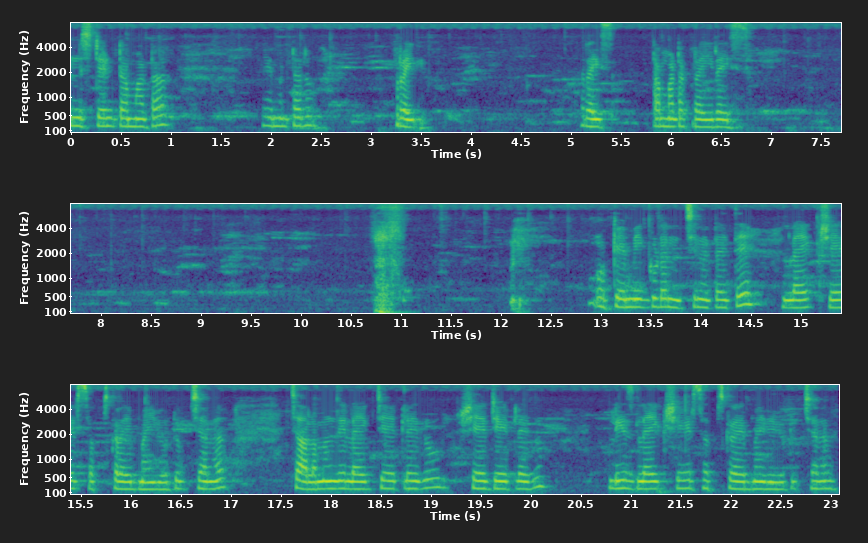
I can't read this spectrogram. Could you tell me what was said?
ఇన్స్టెంట్ టమాటా ఏమంటారు? Fry rice tomato fry rice. Okay మీకు కూడా నచ్చినట్టయితే like share subscribe my YouTube channel. చాలామంది లైక్ చేయట్లేదు షేర్ చేయట్లేదు. Please like share subscribe my YouTube channel.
